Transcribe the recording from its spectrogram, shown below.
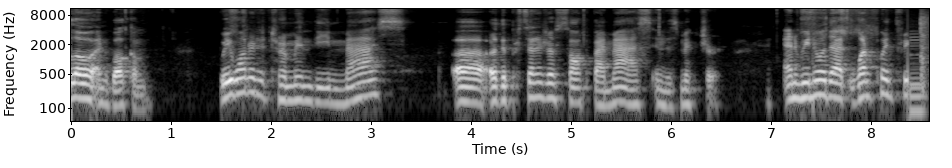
Hello and welcome. We want to determine the mass uh, or the percentage of salt by mass in this mixture. And we know that 1.3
